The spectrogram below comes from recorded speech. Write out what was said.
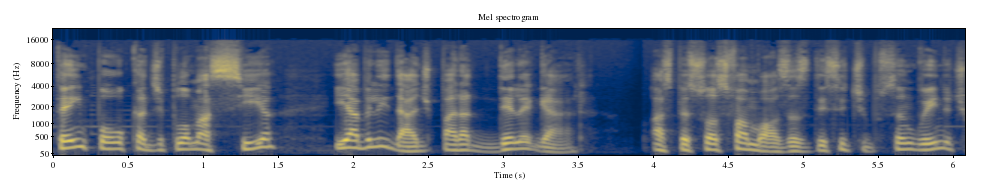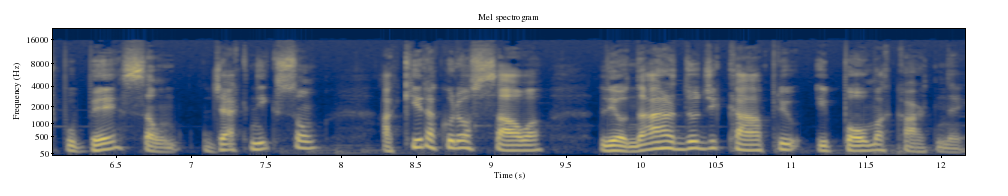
Têm pouca diplomacia e habilidade para delegar. As pessoas famosas desse tipo sanguíneo, tipo B, são Jack Nixon, Akira Kurosawa, Leonardo DiCaprio e Paul McCartney.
